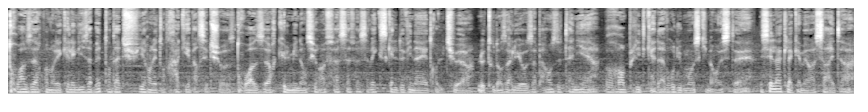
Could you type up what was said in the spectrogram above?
Trois heures pendant lesquelles Elisabeth tenta de fuir en étant traquée par cette chose. Trois heures culminant sur un face-à-face avec ce qu'elle devina être le tueur. Le tout dans un lieu aux apparences de tanière, remplie de cadavres ou du moins ce qui n'en restait. Et c'est là que la caméra s'arrêta.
